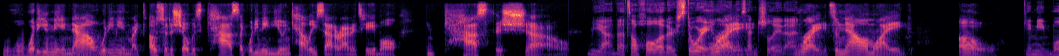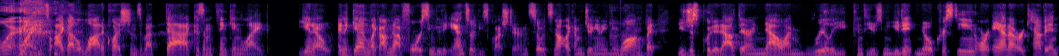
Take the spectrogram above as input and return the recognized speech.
What do you mean? Now, what do you mean? Like, oh, so the show was cast. Like, what do you mean you and Kelly sat around a table and cast this show? yeah, that's a whole other story, Right. Essentially, then Right. So now I'm like, oh, give me more. right. So I got a lot of questions about that because I'm thinking like, you know, and again, like I'm not forcing you to answer these questions. So it's not like I'm doing anything wrong, Mhm. but you just put it out there and now I'm really confused. I mean, you didn't know Christine or Anna or Kevin.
